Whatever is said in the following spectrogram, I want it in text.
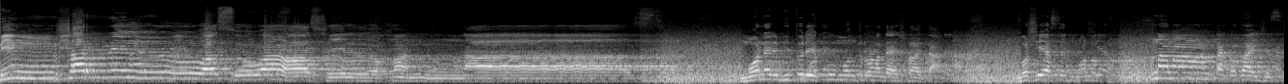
মিং খান্নাস মনের ভিতরে কুমন্ত্রণা দেয় শয়তান। বসে আছেন মন নানানটা কথা এসেছে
